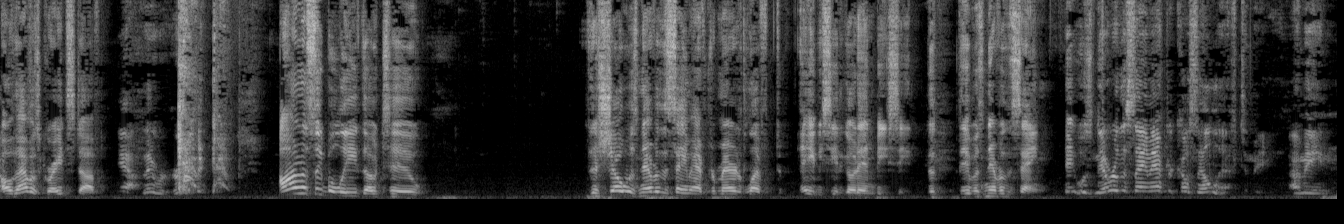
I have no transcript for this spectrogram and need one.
Oh, that was great stuff. yeah, they were great. honestly believe though too the show was never the same after Meredith left ABC to go to NBC. The, it was never the same. it was never the same after Cosell left. To me, I mean,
